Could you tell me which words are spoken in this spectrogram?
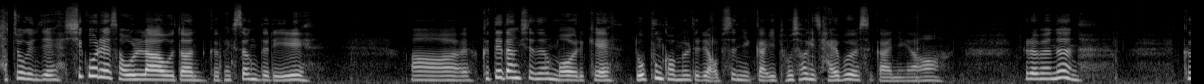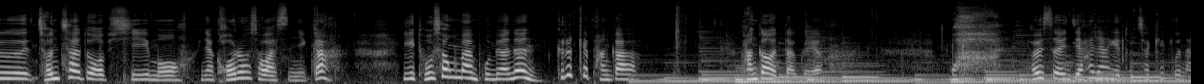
저쪽 이제 시골에서 올라오던 그 백성들이 어 그때 당시는 뭐 이렇게 높은 건물들이 없으니까 이 도성이 잘 보였을 거 아니에요. 그러면은 그 전차도 없이 뭐 그냥 걸어서 왔으니까 이 도성만 보면은 그렇게 반가 반가웠다고 해요. 와, 벌써 이제 한양에 도착했구나.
